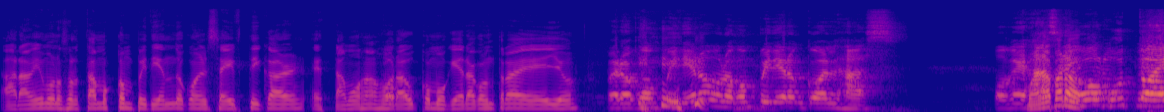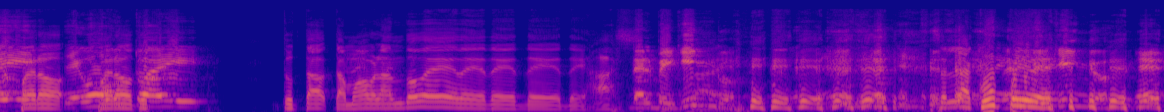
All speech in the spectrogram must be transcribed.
ahora mismo nosotros estamos compitiendo con el safety car, estamos ajorados como quiera contra ellos. Pero compitieron o no compitieron con el Haas. Porque Bueno, Haas pero- llegó justo ahí. pero- llegó pero justo tú- ahí Tú está- estamos hablando de, de, de, de, de Haas. del vikingo. Esa es la Del cúspide. Le-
